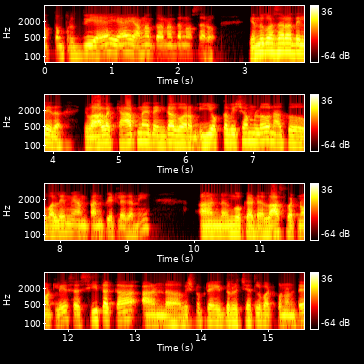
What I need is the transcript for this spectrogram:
మొత్తం పృథ్వీ ఏ ఏ అనొద్దు అనొద్దు అని వస్తారు. ఎందుకు వస్తారో తెలియదు వాళ్ళ క్యాప్టెన్ అయితే ఇంకా ఘోరం. ఈ ఒక్క విషయంలో నాకు వాళ్ళు ఏమీ అంత అనిపించట్లేదు కానీ అండ్ ఇంకొకటి లాస్ట్ బట్ నాట్ లీస్ట్ సీతక్క అండ్ uh, విష్ణుప్రియ ఇద్దరు చేతులు పట్టుకొని ఉంటే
